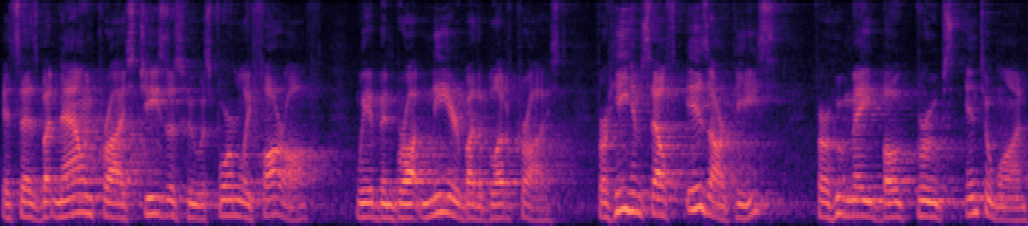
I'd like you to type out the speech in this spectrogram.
It says, But now in Christ Jesus, who was formerly far off, we have been brought near by the blood of Christ. For he himself is our peace, for who made both groups into one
